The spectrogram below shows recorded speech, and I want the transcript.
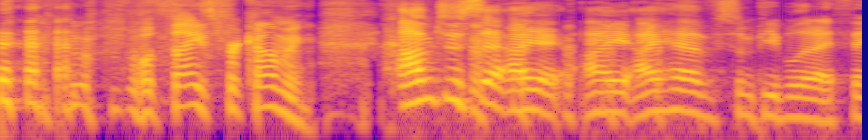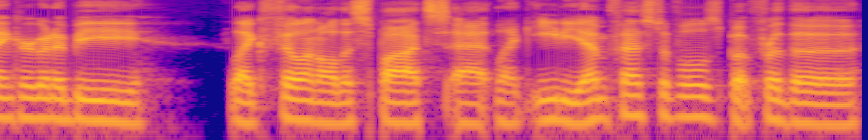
well, thanks for coming. I'm just saying, I, I I have some people that I think are going to be like filling all the spots at like EDM festivals, but for the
